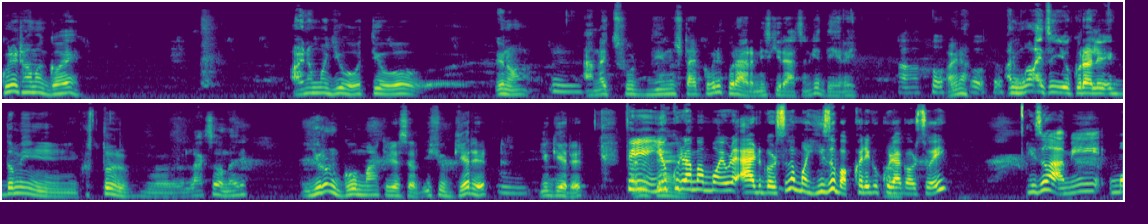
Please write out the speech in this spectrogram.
कुनै ठाउँमा गए होइन म यो हो त्यो हो यु नो हामीलाई छुट दिनुहोस् टाइपको पनि कुराहरू निस्किरहेको छन् कि धेरै होइन? अनि। मलाई चाहिँ यो कुराले एकदमै कस्तो लाग्छ भन्दाखेरि you don't go market yourself if you get it. You get it फेरि यो कुरामा म एउटा एड गर्छु ल म हिजो भर्खरैको कुरा। गर्छु है हिजो हामी म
